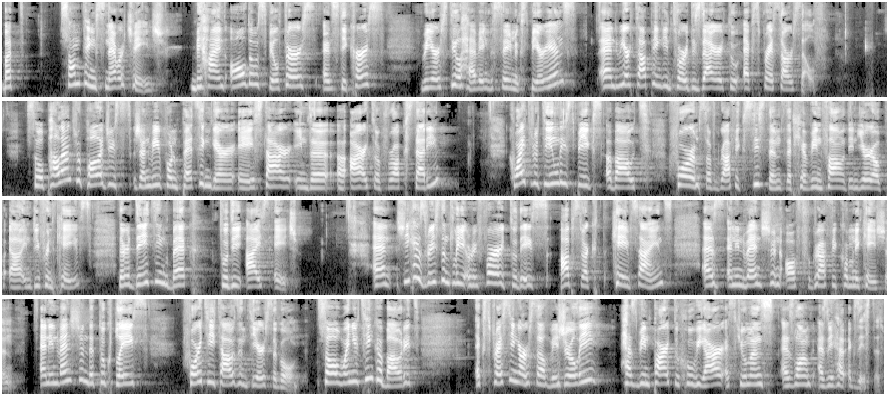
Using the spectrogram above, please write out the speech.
But some things never change. Behind all those filters and stickers, we are still having the same experience and we are tapping into our desire to express ourselves. So paleoanthropologist Genevieve von Petzinger, a star in the uh, art of rock study, quite routinely speaks about forms of graphic systems that have been found in Europe uh, in different caves. They're dating back to the Ice Age. And she has recently referred to these abstract cave signs as an invention of graphic communication, an invention that took place 40,000 years ago. So when you think about it, expressing ourselves visually has been part of who we are as humans as long as we have existed.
